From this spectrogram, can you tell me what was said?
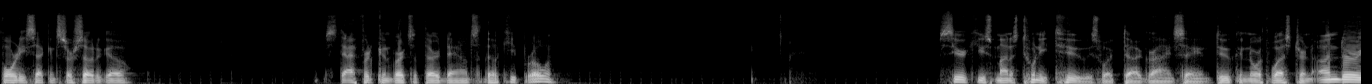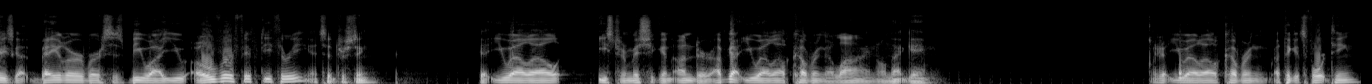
40 seconds or so to go. Stafford converts a third down, so they'll keep rolling. Syracuse minus 22 is what uh, Grind's saying. Duke and Northwestern under. He's got Baylor versus BYU over 53. That's interesting. Got ULL Eastern Michigan under. I've got ULL covering a line on that game. I got ULL covering, I think it's 14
